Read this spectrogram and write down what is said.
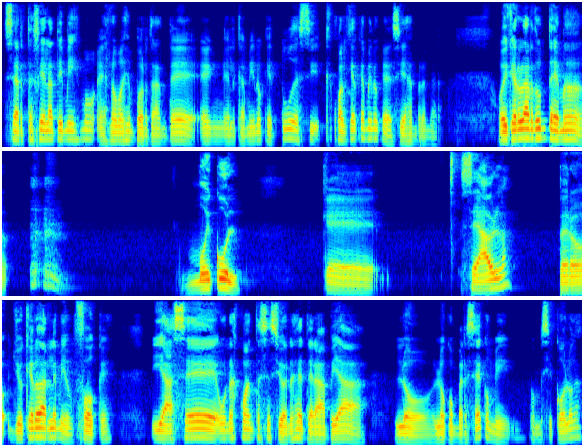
serte fiel a ti mismo es lo más importante en el camino que tú decides, cualquier camino que decidas emprender. Hoy quiero hablar de un tema muy cool que se habla, pero yo quiero darle mi enfoque y hace unas cuantas sesiones de terapia lo, lo conversé con mi, con mi psicóloga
